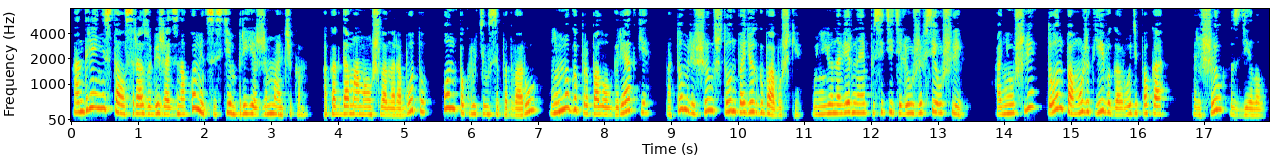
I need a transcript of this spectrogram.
Андрей не стал сразу бежать знакомиться с тем приезжим мальчиком, а когда мама ушла на работу, он покрутился по двору, немного прополол грядки, потом решил, что он пойдет к бабушке. У нее, наверное, посетители уже все ушли. Они ушли, то он поможет ей в огороде пока. Решил, сделал.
